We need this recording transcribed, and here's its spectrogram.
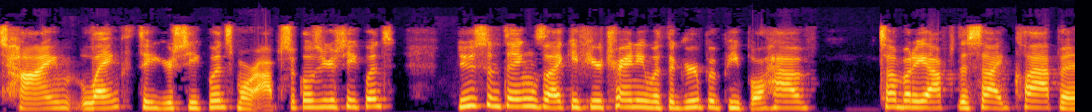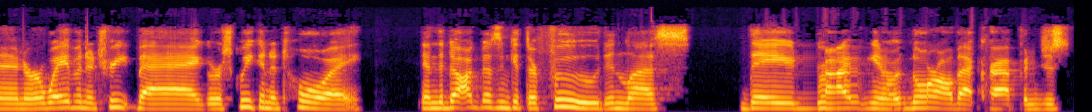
time length to your sequence, more obstacles to your sequence, do some things like if you're training with a group of people, have somebody off to the side clapping or waving a treat bag or squeaking a toy. And the dog doesn't get their food unless they drive, you know, ignore all that crap and just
